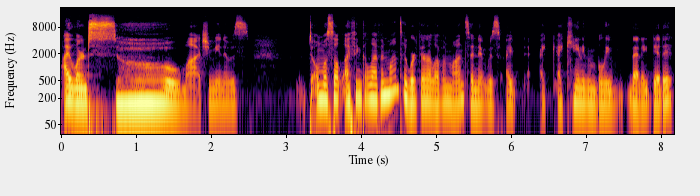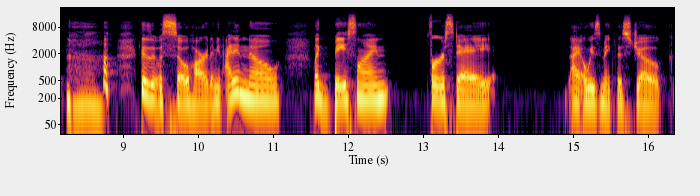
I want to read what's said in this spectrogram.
I learned so much I mean it was almost I think 11 months I worked there 11 months and it was I I, I can't even believe that I did it because it was so hard I mean I didn't know like baseline first day I always make this joke.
